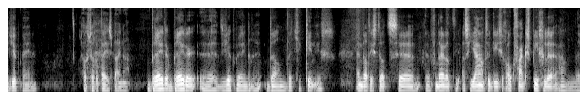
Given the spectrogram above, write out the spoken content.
jukbenen Oost-Europees bijna. Breder, breder eh, de jukbeenderen dan dat je kin is. En dat is dat, uh, vandaar dat die Aziaten die zich ook vaak spiegelen aan uh,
